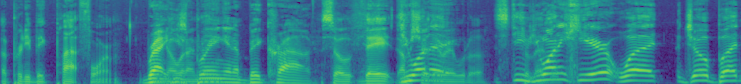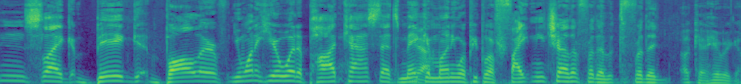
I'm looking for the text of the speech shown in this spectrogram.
a pretty big platform. You Right. know He's what I mean? bringing a big crowd. So they, Do I'm you sure wanna- they were able to. Steve, to you want to hear what Joe Budden's like big baller? You want to hear what a podcast that's making Yeah. money where people are fighting each other for the for the? Okay, here we go.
